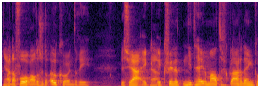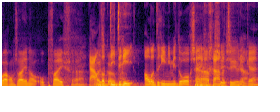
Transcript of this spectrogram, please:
Ja. Maar daarvoor hadden ze er ook gewoon drie. Dus ja ik, Ja. ik vind het niet helemaal te verklaren, denk ik, waarom zij nou op vijf eh, Ja, omdat die drie, alle drie niet meer door zijn Ja, gegaan precies, natuurlijk. ja. Hè?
